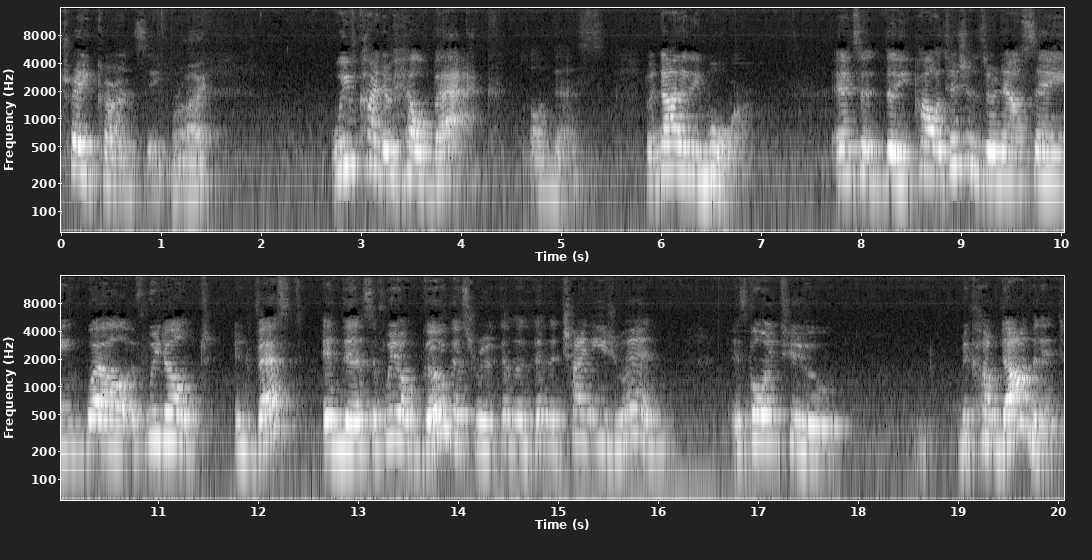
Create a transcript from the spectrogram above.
trade currency Right. we've kind of held back on this, but not anymore. And so the politicians are now saying, well, if we don't invest in this, if we don't go this route, then the, then the Chinese yuan is going to become dominant,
